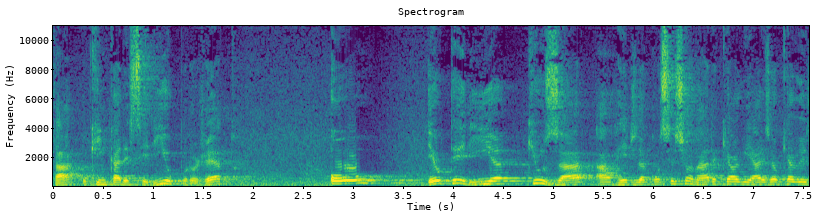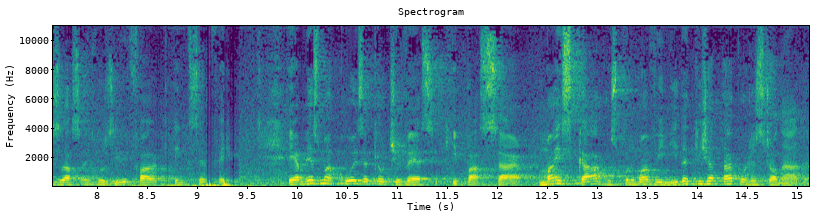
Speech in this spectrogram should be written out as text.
tá? o que encareceria o projeto, ou eu teria que usar a rede da concessionária, que aliás é o que a legislação inclusive fala que tem que ser feito. É a mesma coisa que eu tivesse que passar mais carros por uma avenida que já está congestionada.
